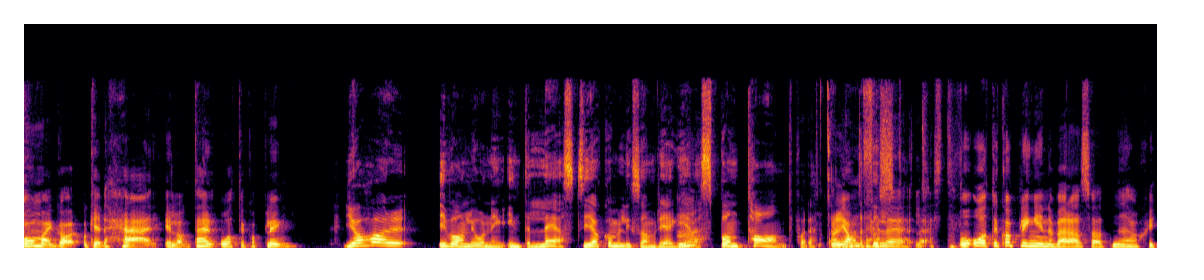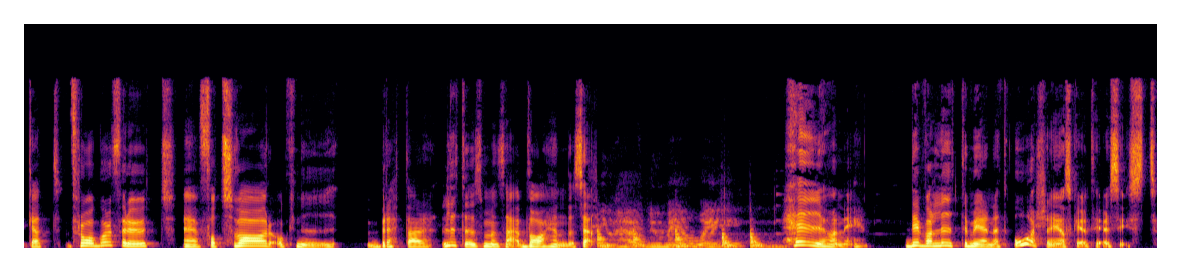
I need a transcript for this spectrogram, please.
Oh my god, okej det här är långt. Det här är en återkoppling. Jag har i vanlig ordning inte läst så jag kommer liksom reagera Mm. spontant på detta. Jag har inte heller läst. Och återkoppling innebär alltså att ni har skickat frågor förut, eh, fått svar och ni berättar lite som en sån här, vad hände sen? Hej hörni! Det var lite mer än ett år sedan jag skrev till er sist.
